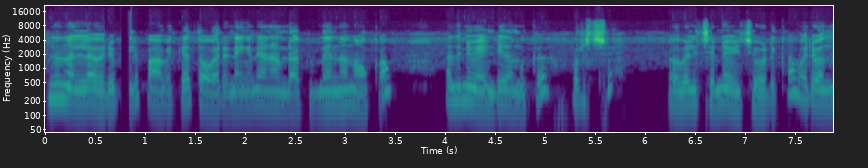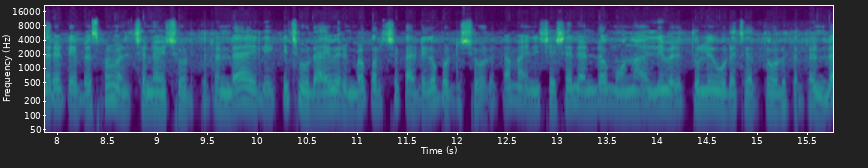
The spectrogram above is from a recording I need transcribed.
ഇന്ന് നല്ല ഒരു പാവയ്ക്ക തോരൻ എങ്ങനെയാണ് ഉണ്ടാക്കുന്നതെന്ന് നോക്കാം. അതിന് വേണ്ടി നമുക്ക് കുറച്ച് വെളിച്ചെണ്ണ ഒഴിച്ച് കൊടുക്കാം. ഒരു ഒന്നര ടേബിൾ സ്പൂൺ വെളിച്ചെണ്ണ ഒഴിച്ച് കൊടുത്തിട്ടുണ്ട്. അതിലേക്ക് ചൂടായി വരുമ്പോൾ കുറച്ച് കടുക് പൊട്ടിച്ച് കൊടുക്കാം. അതിന് ശേഷം രണ്ടോ മൂന്നോ അല്ലി വെളുത്തുള്ളി കൂടെ ചേർത്ത് കൊടുത്തിട്ടുണ്ട്.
